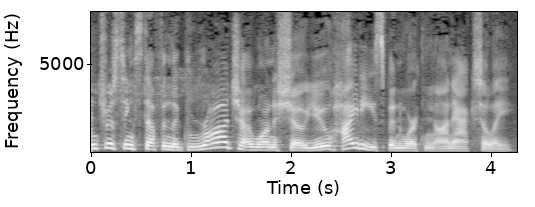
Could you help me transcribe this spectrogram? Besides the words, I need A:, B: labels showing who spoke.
A: Interesting stuff in the garage I want to show you. Heidi's been working on actually.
